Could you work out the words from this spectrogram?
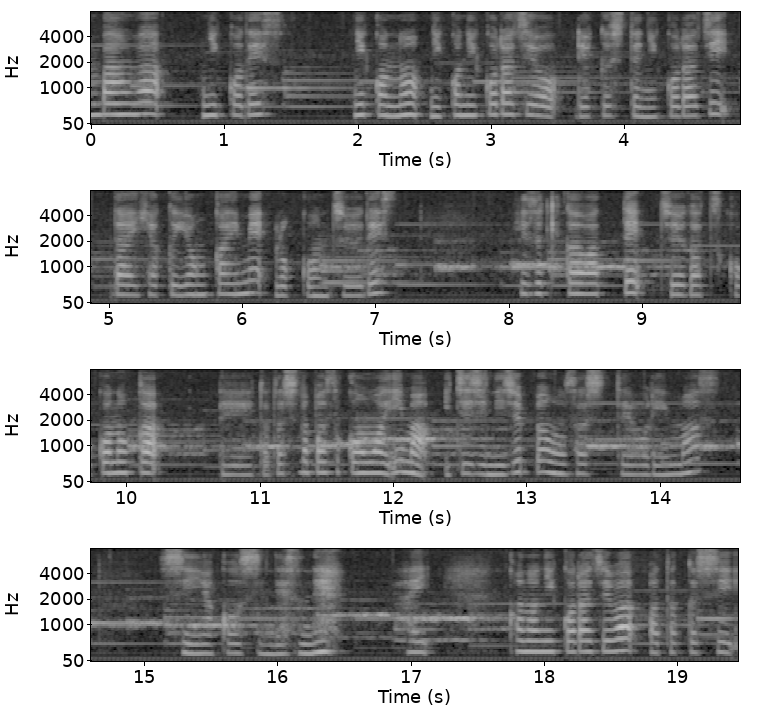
んばんは、ニコです。ニコのニコニコラジオ略してニコラジ第104回目録音中です。日付変わって10月9日、えーと私のパソコンは今1時20分を指しております。深夜更新ですね。はい。このニコラジは私、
